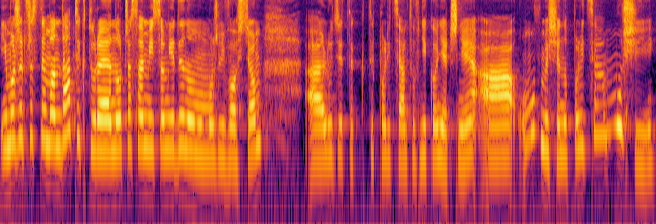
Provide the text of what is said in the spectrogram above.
i może przez te mandaty, które no czasami są jedyną możliwością, a ludzie te, tych policjantów niekoniecznie, a umówmy się, no policja musi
